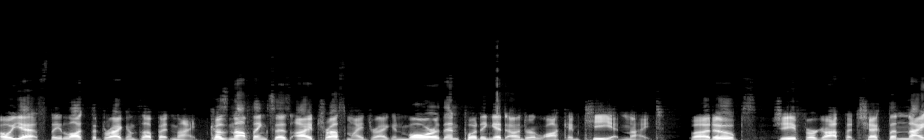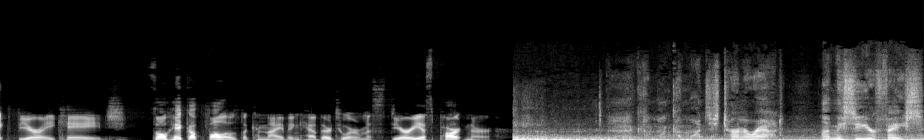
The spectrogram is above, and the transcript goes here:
Oh, yes, they lock the dragons up at night, because nothing says I trust my dragon more than putting it under lock and key at night. But oops, she forgot to check the Night Fury cage. So Hiccup follows the conniving Heather to her mysterious partner. Come on, come on, just turn around. Let me see your face.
